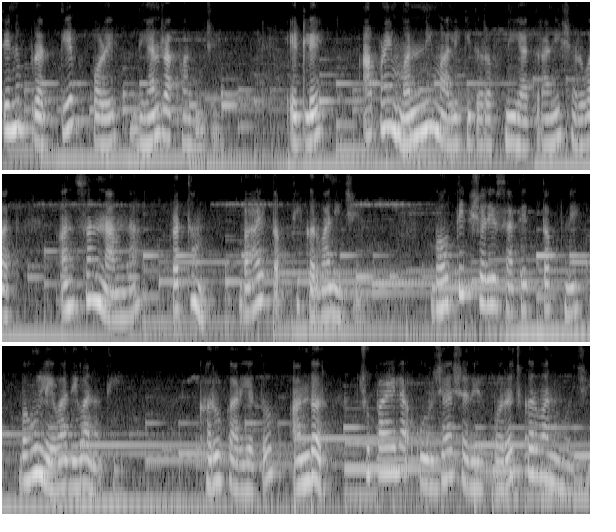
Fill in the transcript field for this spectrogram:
તેનું પ્રત્યેક પળે ધ્યાન રાખવાનું છે. એટલે આપણે મનની માલિકી તરફની યાત્રાની શરૂઆત અનસન નામના પ્રથમ બાહ્ય તપથી કરવાની છે. ભૌતિક શરીર સાથે તપને બહુ લેવા દેવા નથી. ખરું કાર્ય તો અંદર છુપાયેલા ઊર્જા શરીર પર જ કરવાનું હોય છે.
